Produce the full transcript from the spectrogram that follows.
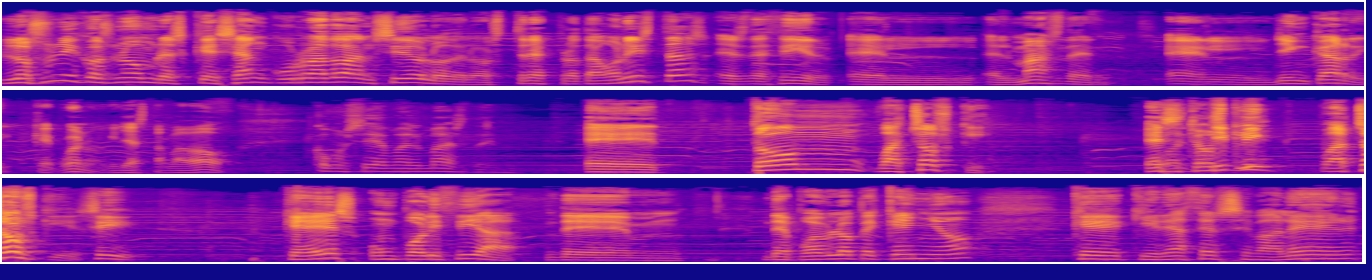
los únicos nombres que se han currado han sido lo de los tres protagonistas, es decir, el, el Marsden, el Jim Carrey, que bueno, ya estaba dado, ¿Cómo se llama el Mazden? eh, Tom Wachowski. Es ¿Wachowski? típico- Wachowski, sí. Que es un policía de, de pueblo pequeño que quiere hacerse valer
